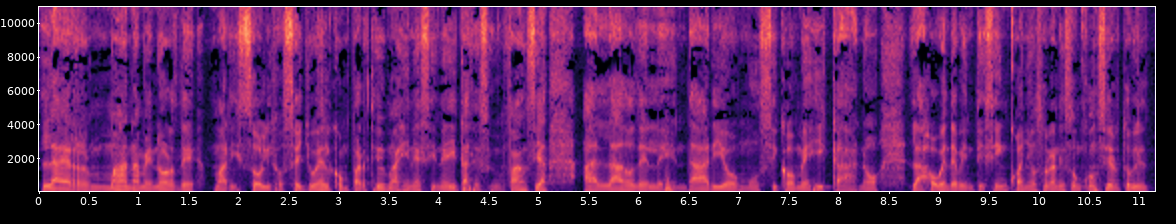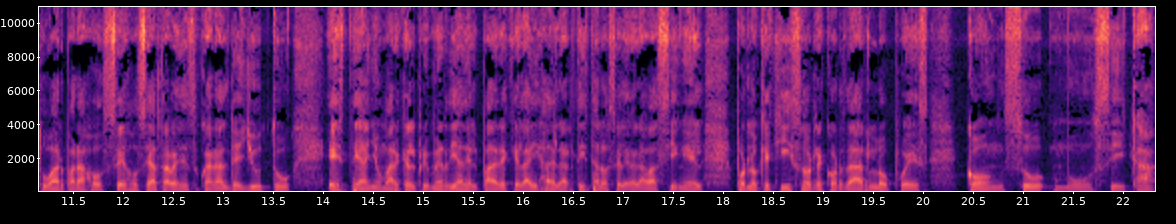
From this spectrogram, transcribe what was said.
La hermana menor de Marisol y José Joel compartió imágenes inéditas de su infancia al lado del legendario músico mexicano. La joven de 25 años organizó un concierto virtual para José José a través de su canal de YouTube. Este año marca el primer día del padre que la hija del artista lo celebraba sin él, por lo que quiso recordarlo pues con su música.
